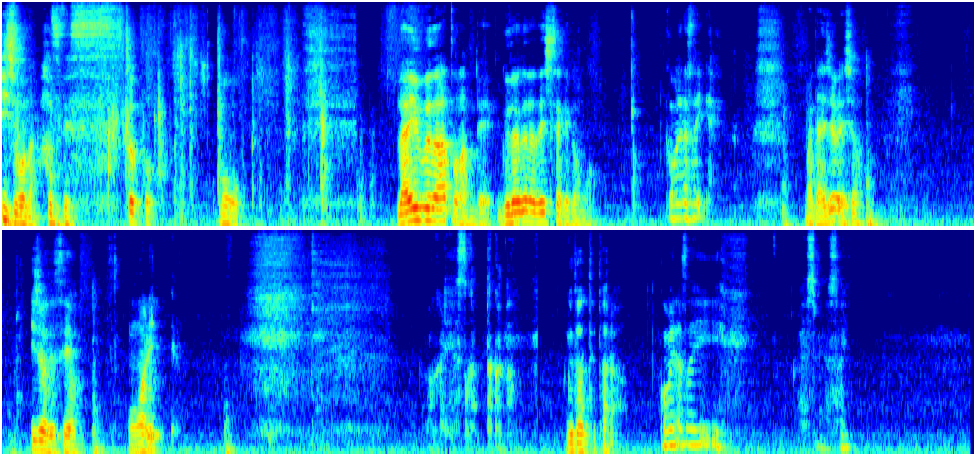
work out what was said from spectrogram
以上なはずです。ちょっともうライブの後なんでグダグダでしたけども。ごめんなさい。まあ大丈夫でしょう。以上ですよ。終わり。わかりやすかったかな。ぐだってたら。ごめんなさい。おやすみなさい。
